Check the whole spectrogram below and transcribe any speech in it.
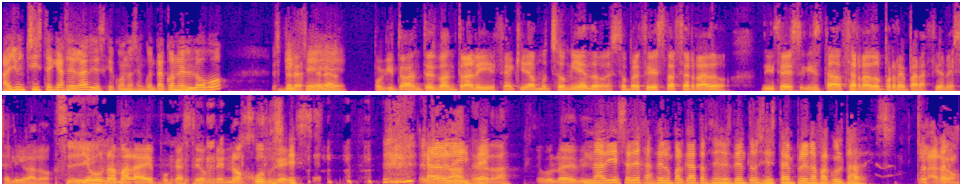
Hay un chiste que hace llegar y es que cuando se encuentra con el lobo, Espera, dice... espera. Poquito antes va a entrar y dice, aquí da mucho miedo, esto parece que está cerrado. Dice, es que está cerrado por reparaciones el hígado. Sí. Lleva una mala época este hombre, no juzgues. Es Claro, le verdad, dice- es verdad. Nadie se deja hacer un parque de atracciones dentro si está en plena facultades. Claro,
